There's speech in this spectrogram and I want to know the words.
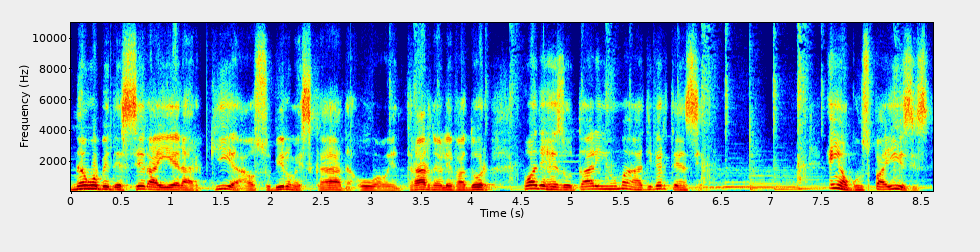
Não obedecer à hierarquia ao subir uma escada ou ao entrar no elevador pode resultar em uma advertência. Em alguns países,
